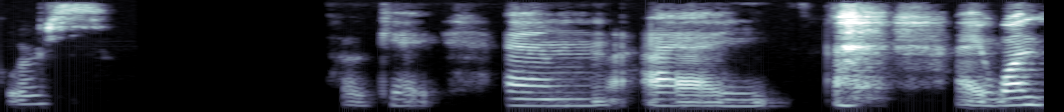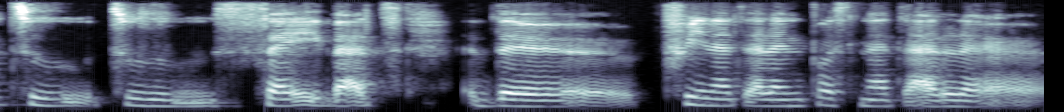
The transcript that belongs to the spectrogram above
course. Okay, and I I want to to say that the prenatal and postnatal uh,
